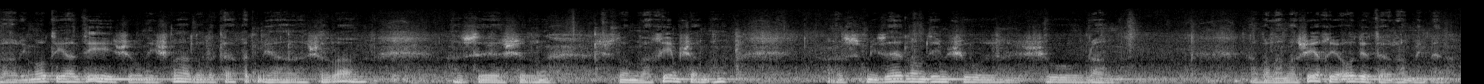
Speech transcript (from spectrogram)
מהרימות ידי, שהוא נשמע לא לקחת מהשלב, אז אה, של, של המלאכים שם, אז מזה לומדים שהוא, שהוא רם. אבל המשיח יהיה עוד יותר רם ממנו.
